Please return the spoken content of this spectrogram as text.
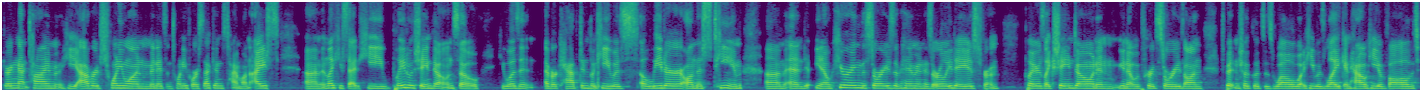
during that time. He averaged 21 minutes and 24 seconds time on ice. Um, and like you said, he played with Shane Doan, so he wasn't ever captain, but he was a leader on this team. Um, and you know, hearing the stories of him in his early days from players like Shane Doan, and you know, we've heard stories on Spit and Chicklets as well, what he was like and how he evolved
